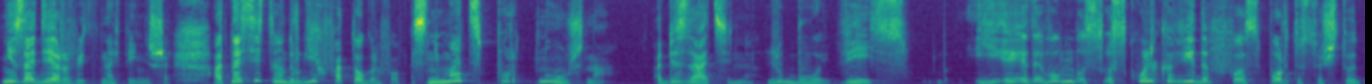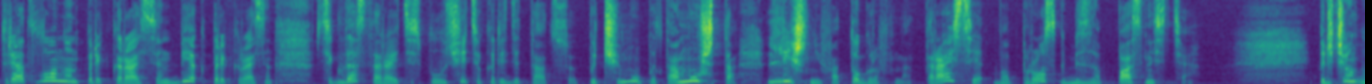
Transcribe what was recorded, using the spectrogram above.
не задерживайте на финише. Относительно других фотографов, снимать спорт нужно – Обязательно, любой, весь. И это, сколько видов э, спорта существует? Триатлон, он прекрасен, бег прекрасен. Всегда старайтесь получить аккредитацию. Почему? Потому что лишний фотограф на трассе – вопрос к безопасности. Причем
